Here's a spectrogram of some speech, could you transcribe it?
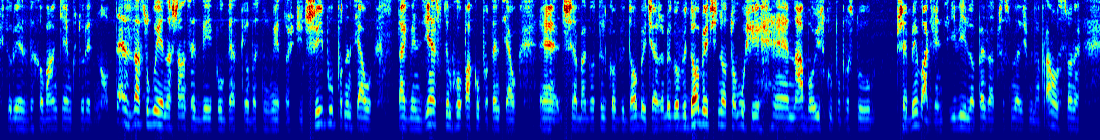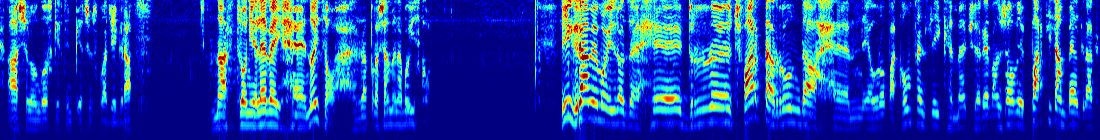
który jest wychowankiem, który no, też zasługuje na szansę 2,5 gwiazdki obecnych umiejętności, 3,5 potencjału, tak więc jest w tym chłopaku potencjał, e, trzeba go tylko wydobyć, a żeby go wydobyć, no to musi e, na boisku po prostu przebywać, więc Iwi Lopeza przesunęliśmy na prawą stronę, a Szelongowski w tym pierwszym składzie gra na stronie lewej. E, No i co? Zapraszamy na boisko. I gramy, moi drodzy, e, czwarta runda e, Europa Conference League, mecz rewanżowy Partizan Belgrad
